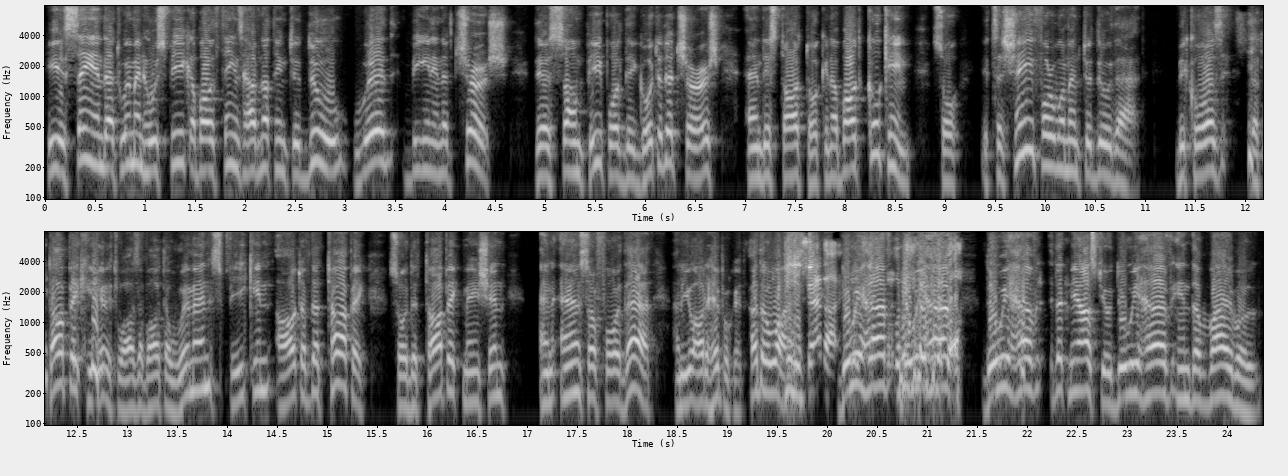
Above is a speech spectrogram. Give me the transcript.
he is saying that women who speak about things have nothing to do with being in a church. There's some people they go to the church and they start talking about cooking. So it's a shame for women to do that because the topic here it was about a woman speaking out of the topic. So the topic mentioned an answer for that, and you are a hypocrite. Otherwise, do we have do we have do we have let me ask you, do we have in the Bible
